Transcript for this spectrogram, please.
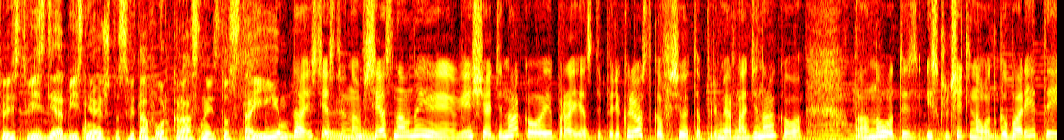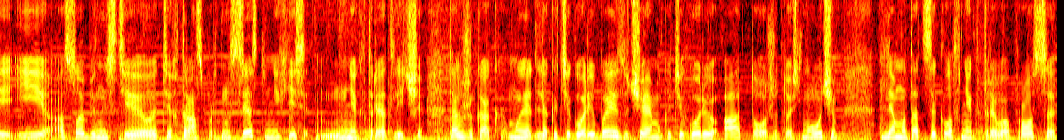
То есть везде объясняют, что светофор красный, то стоим. Да, естественно. Все основные вещи одинаковые, проезды перекрестков, все это примерно одинаково. А, но вот исключительно вот габариты и особенности этих транспортных средств, у них есть некоторые отличия. Так же, как мы для категории Б изучаем категорию А тоже. То есть мы учим для мотоциклов некоторые вопросы.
